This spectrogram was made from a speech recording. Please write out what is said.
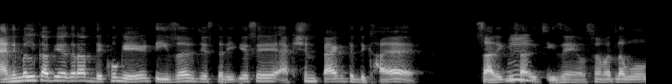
एनिमल का भी अगर आप देखोगे टीजर जिस तरीके से एक्शन पैक्ड दिखाया है सारी की सारी हम्म। चीज़ें उसमें मतलब वो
